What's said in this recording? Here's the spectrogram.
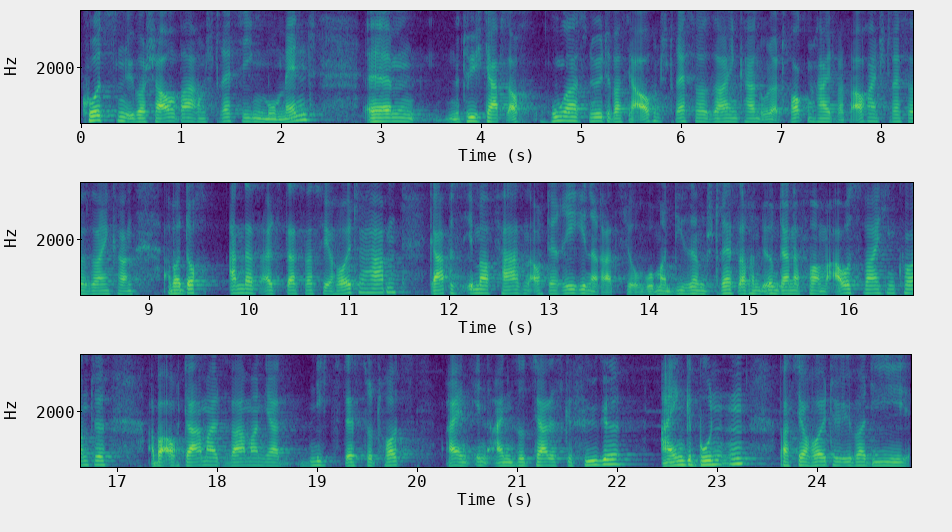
kurzen, überschaubaren, stressigen Moment. Ähm, natürlich gab es auch Hungersnöte, was ja auch ein Stressor sein kann, oder Trockenheit, was auch ein Stressor sein kann. Aber doch anders als das, was wir heute haben, gab es immer Phasen auch der Regeneration, wo man diesem Stress auch in irgendeiner Form ausweichen konnte. Aber auch damals war man ja nichtsdestotrotz ein, in ein soziales Gefüge eingebunden, was ja heute über die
